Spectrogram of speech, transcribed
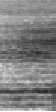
And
